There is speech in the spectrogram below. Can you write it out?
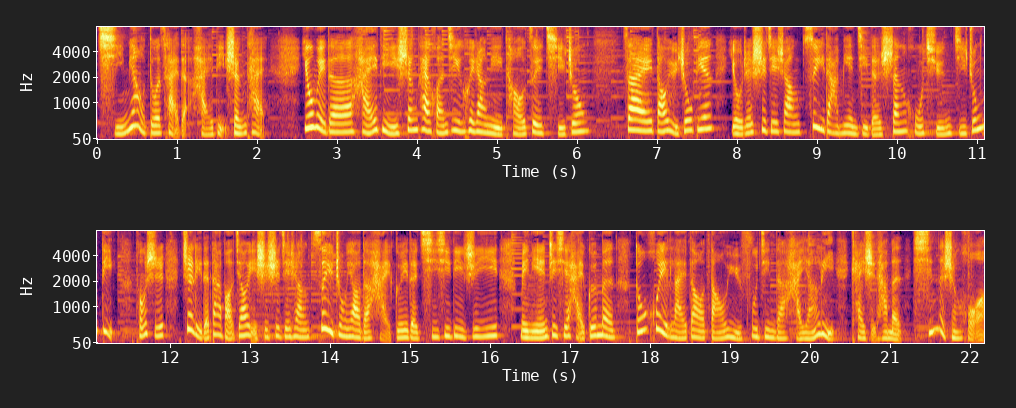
奇妙多彩的海底生态。优美的海底生态环境会让你陶醉其中。在岛屿周边有着世界上最大面积的珊瑚群集中地，同时这里的大堡礁也是世界上最重要的海龟的栖息地之一。每年这些海龟们都会来到岛屿附近的海洋里，开始它们新的生活。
